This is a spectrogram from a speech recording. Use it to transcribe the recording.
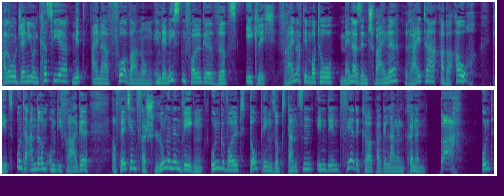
Hallo Jenny und Chris hier mit einer Vorwarnung. In der nächsten Folge wird's eklig. Frei nach dem Motto Männer sind Schweine, Reiter aber auch, geht's unter anderem um die Frage, auf welchen verschlungenen Wegen ungewollt Dopingsubstanzen in den Pferdekörper gelangen können. Bah! Und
